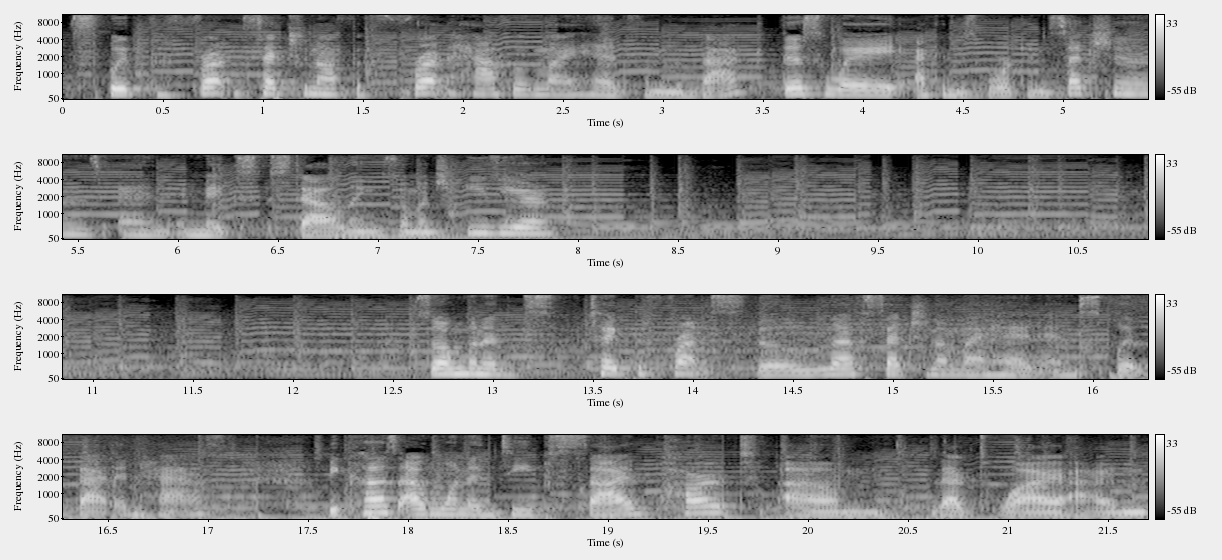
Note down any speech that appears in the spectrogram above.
split the front section off the front half of my head from the back. This way I can just work in sections and it makes styling so much easier. So I'm gonna take the front, the left section of my head and split that in half. Because I want a deep side part, um, that's why I'm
